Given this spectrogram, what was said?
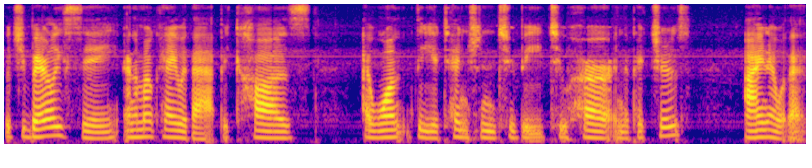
which you barely see. And I'm okay with that because I want the attention to be to her in the pictures. I know what that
